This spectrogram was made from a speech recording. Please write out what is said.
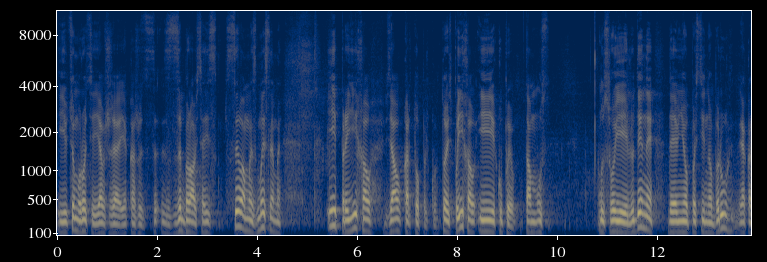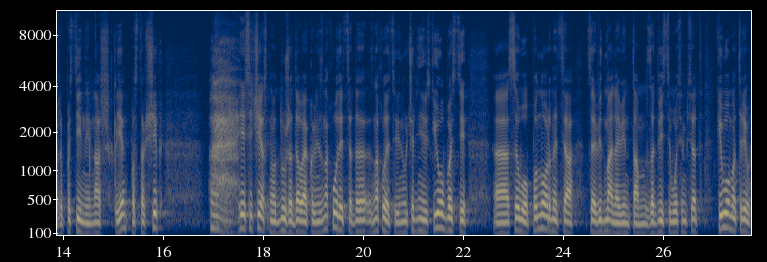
І в цьому році я вже, як кажуть, зібрався із силами, з мислями і приїхав, взяв картопельку. Тобто поїхав і купив. Там у, у своєї людини, де я в нього постійно беру, я кажу, постійний наш клієнт, поставщик. Якщо чесно, дуже далеко він знаходиться. Знаходиться він у Чернігівській області, е, село Понорниця. Це від мене він там за 280 кілометрів.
